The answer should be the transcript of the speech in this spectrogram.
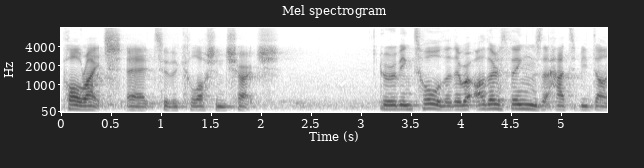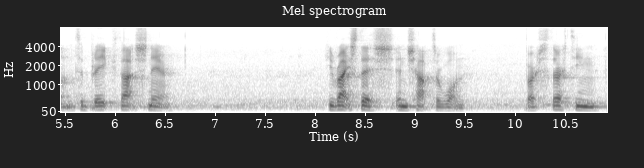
Paul writes uh, to the Colossian church, who were being told that there were other things that had to be done to break that snare. He writes this in chapter 1, verse 13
